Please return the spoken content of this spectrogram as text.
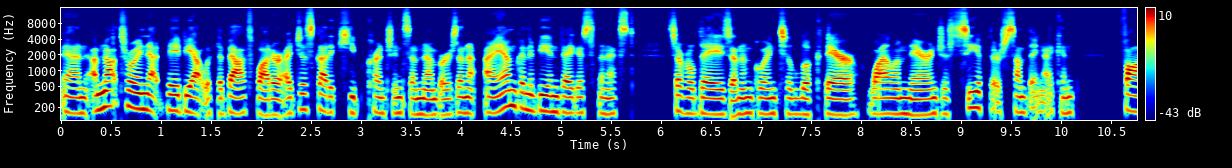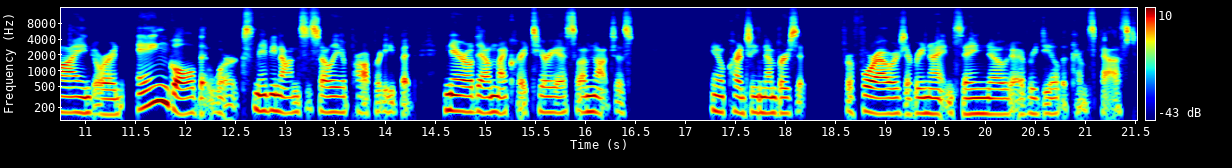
And I'm not throwing that baby out with the bathwater. I just got to keep crunching some numbers. And I am going to be in Vegas the next several days and I'm going to look there while I'm there and just see if there's something I can find or an angle that works. Maybe not necessarily a property, but narrow down my criteria so I'm not just, you know, crunching numbers at, for four hours every night and saying no to every deal that comes past.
